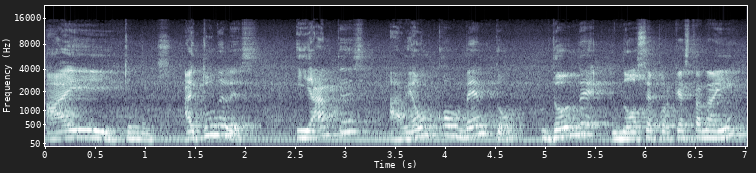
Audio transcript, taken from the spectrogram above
hay Túneles. hay túneles. Y antes había un convento donde, no sé por qué están ahí,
